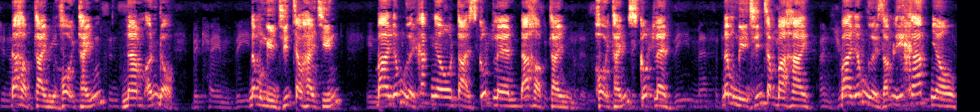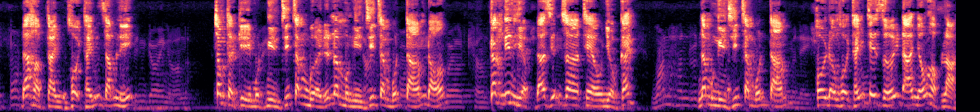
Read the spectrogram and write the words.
đã hợp thành Hội Thánh Nam Ấn Độ. Năm 1929, ba nhóm người khác nhau tại Scotland đã hợp thành Hội Thánh Scotland. Năm 1932, ba nhóm người giám lý khác nhau đã hợp thành Hội Thánh Giám lý. Trong thời kỳ 1910 đến năm 1948 đó, các liên hiệp đã diễn ra theo nhiều cách. Năm 1948, Hội đồng Hội Thánh Thế Giới đã nhóm họp lại.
